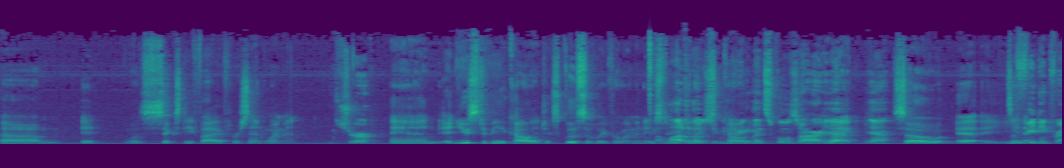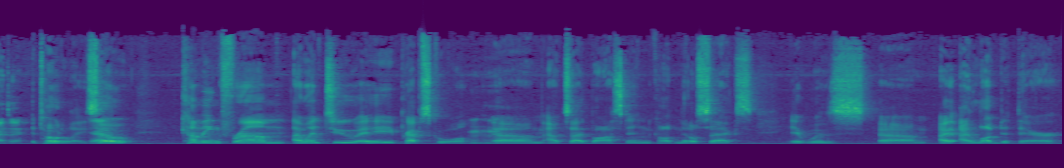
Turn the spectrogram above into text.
um, it was 65% women. Sure. And it used to be a college exclusively for women. It used A to lot be of those Connecticut New College. England schools are. Yeah. Right. Yeah. So, uh, It's you a know, feeding frenzy. Totally. Yeah. So, coming from, I went to a prep school Mhm. um, outside Boston called Middlesex. It was, um, I, I loved it there.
